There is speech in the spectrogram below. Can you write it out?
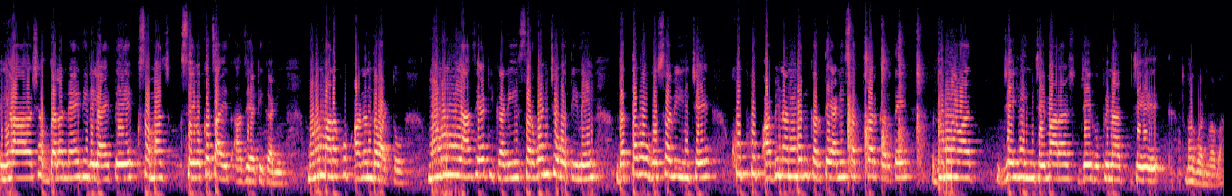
ह्या शब्दाला न्याय दिलेला आहे ते एक समाजसेवकच आहेत आज या ठिकाणी. म्हणून मला खूप आनंद वाटतो. म्हणून मी आज या ठिकाणी सर्वांच्या वतीने दत्ताभाऊ गोसावींचे खूप खूप अभिनंदन करते आणि सत्कार करते. धन्यवाद. जय हिंद जय महाराष्ट्र जय गोपीनाथ जय भगवान बाबा.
